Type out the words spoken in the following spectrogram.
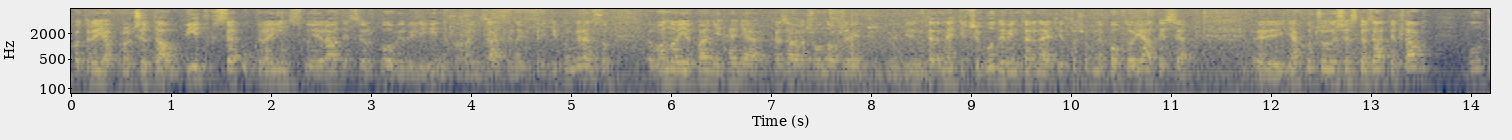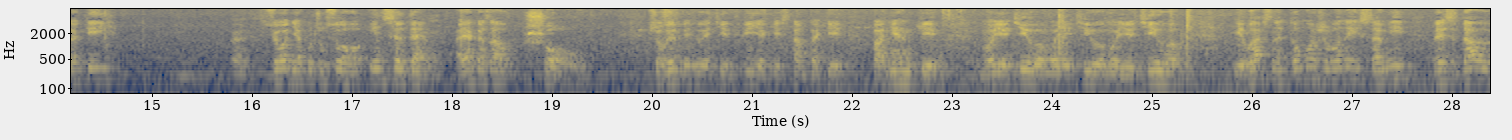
котре я прочитав від Всеукраїнської ради церков релігійних організацій на відкритті конгресу. Воно є, пані Геня казала, що воно вже в інтернеті чи буде в інтернеті, то щоб не повторятися. Е, Я хочу лише сказати, там був такий. Е, Сьогодні я почув слово інцидент, а я казав шоу. Що вибігли ті дві якісь там такі панянки, моє тіло, моє тіло, моє тіло. І власне, то може вони і самі десь дали,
